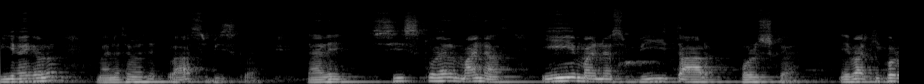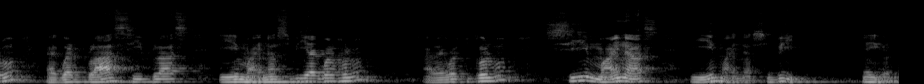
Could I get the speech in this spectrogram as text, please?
বি হয়ে গেল মাইনাসে মাইনাসে প্লাস বি স্কোয়ার তাহলে C square minus A minus B তার হোল স্কোয়ার এবার কি করব? একবার plus C plus A minus B একবার হলো, আর একবার কি করব? C minus A minus B এই হলো।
